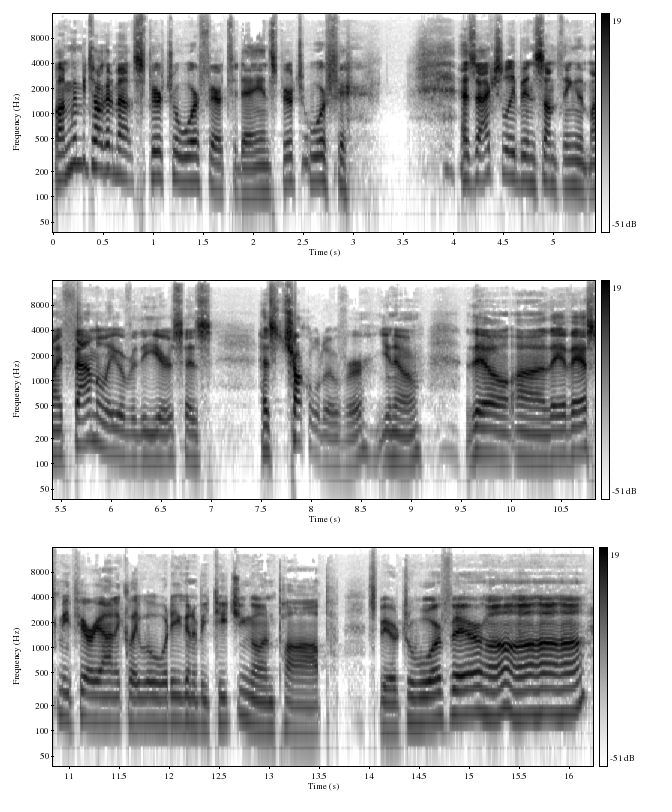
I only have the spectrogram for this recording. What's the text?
Well, I'm going to be talking about spiritual warfare today, and spiritual warfare has actually been something that my family over the years has has chuckled over. You know, they'll uh, they have asked me periodically, "Well, what are you going to be teaching on, Pop? Spiritual warfare, huh? huh, huh?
